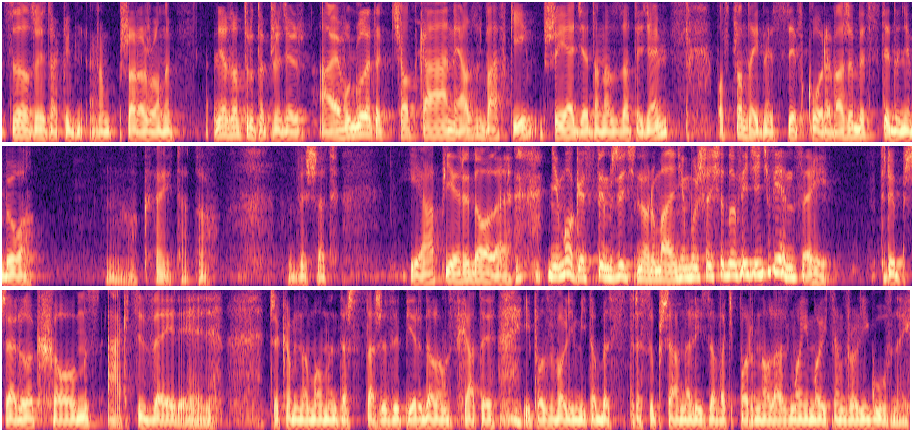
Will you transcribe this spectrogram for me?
Co ty taki no, przerażony? Nie zatrute przecież. A w ogóle ta ciotka Ania z Wawki przyjedzie do nas za tydzień. Posprzątaj ten syf, kurwa, żeby wstydu nie było. No, Okej, tato. Wyszedł. Ja pierdolę. Nie mogę z tym żyć normalnie, muszę się dowiedzieć więcej. Tryb Sherlock Holmes activated. Czekam na moment, aż starzy wypierdolą z chaty i pozwoli mi to bez stresu przeanalizować pornola z moim ojcem w roli głównej.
